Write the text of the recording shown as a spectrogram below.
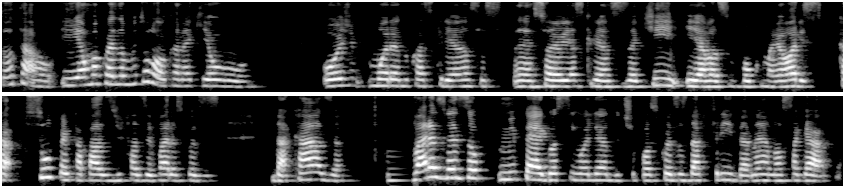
Total. E é uma coisa muito louca, né? Que eu, hoje, morando com as crianças, né, só eu e as crianças aqui, e elas um pouco maiores, super capazes de fazer várias coisas da casa, várias vezes eu me pego assim, olhando, tipo, as coisas da Frida, né? A nossa gata.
